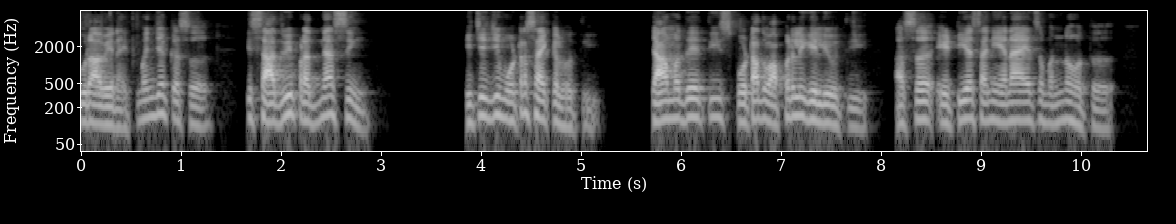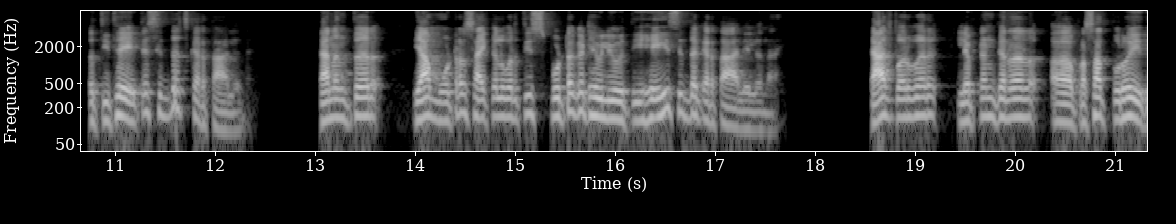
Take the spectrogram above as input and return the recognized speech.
पुरावे नाहीत. म्हणजे कसं? की साध्वी प्रज्ञा सिंग हिची जी मोटरसायकल होती त्यामध्ये ती स्फोटात वापरली गेली होती असं एटीएस आणि एन आय एचं म्हणणं होतं तर तिथे ते सिद्धच करता आलं नाही. त्यानंतर या मोटरसायकलवरती स्फोटकं ठेवली होती हेही सिद्ध करता आलेलं नाही. त्याचबरोबर लेफ्टनंट कर्नल प्रसाद पुरोहित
